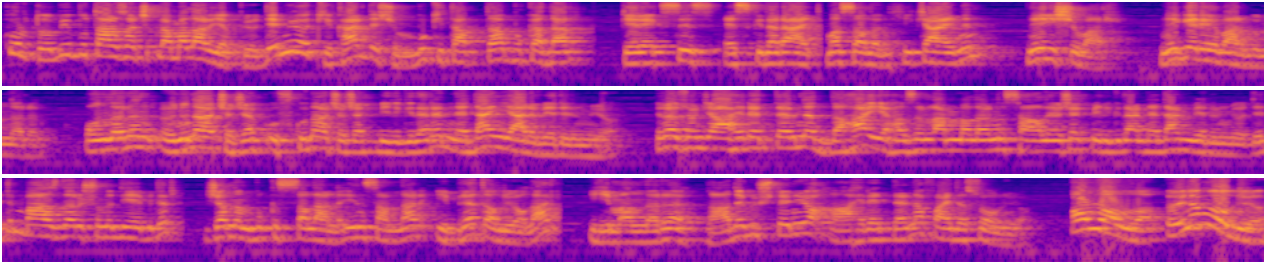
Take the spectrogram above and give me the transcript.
Kurtubi bu tarz açıklamalar yapıyor. Demiyor ki kardeşim bu kitapta bu kadar gereksiz eskilere ait masalın, hikayenin ne işi var? Ne gereği var bunların? Onların önünü açacak, ufkunu açacak bilgilere neden yer verilmiyor? Biraz önce ahiretlerine daha iyi hazırlanmalarını sağlayacak bilgiler neden verilmiyor dedim. Bazıları şunu diyebilir. Canım bu kıssalarla insanlar ibret alıyorlar. imanları daha da güçleniyor. Ahiretlerine faydası oluyor. Allah Allah öyle mi oluyor?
